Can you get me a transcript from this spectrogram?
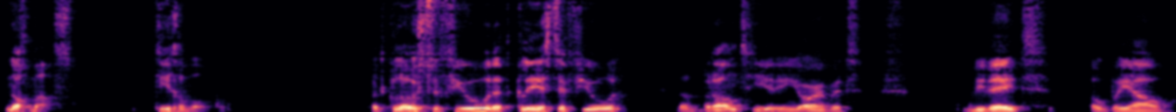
Nogmaals, Tigerwolken. Het kloostervuur, het kleestervuur, dat brandt hier in Jorwert. Wie weet, ook bij jou.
